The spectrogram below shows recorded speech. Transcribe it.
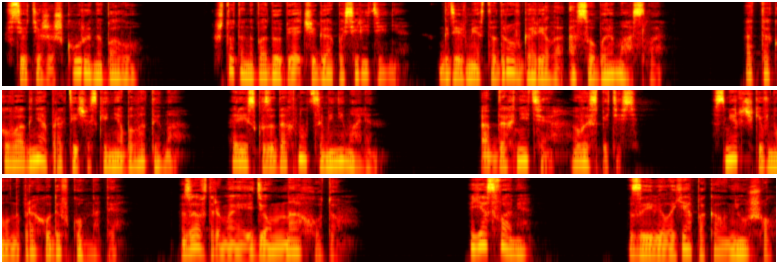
Все те же шкуры на полу, что-то наподобие очага посередине, где вместо дров горело особое масло. От такого огня практически не было дыма. Риск задохнуться минимален. «Отдохните, выспитесь». Смерч кивнул на проходы в комнаты. «Завтра мы идем на охоту». «Я с вами», — заявила я, пока он не ушел.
